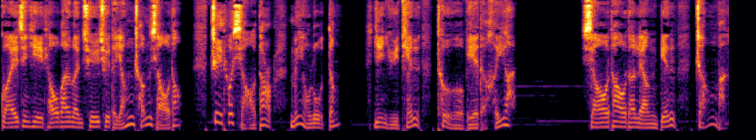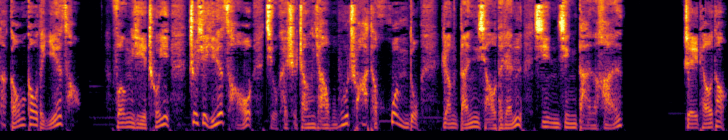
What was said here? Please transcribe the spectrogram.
拐进一条弯弯曲曲的羊肠小道，这条小道没有路灯，阴雨天特别的黑暗。小道的两边长满了高高的野草，风一吹，这些野草就开始张牙舞爪的晃动，让胆小的人心惊胆寒。这条道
